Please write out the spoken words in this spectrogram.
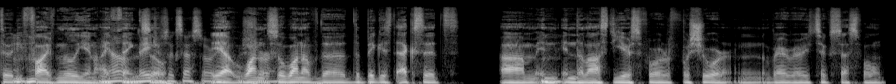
thirty-five mm-hmm. million, I yeah, think. Major so, success story. Yeah, one. Sure. So one of the the biggest exits um, in mm-hmm. in the last years for for sure, and very very successful.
